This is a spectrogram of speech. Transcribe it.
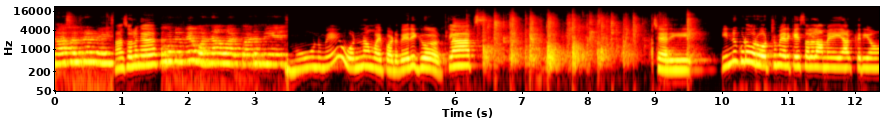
நான் சொல்றேன் மிஸ் ஆ சொல்லுங்க. மூணுமே ஒண்ணா வாய்ப்பாடு மிஸ் மூணுமே ஒன்றாம் வாய்ப்பாடு. வெரி குட் கிளாப்ஸ் சரி. இன்னும் கூட ஒரு ஒற்றுமை இருக்கே சொல்லலாமே. யாருக்கு தெரியும்.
